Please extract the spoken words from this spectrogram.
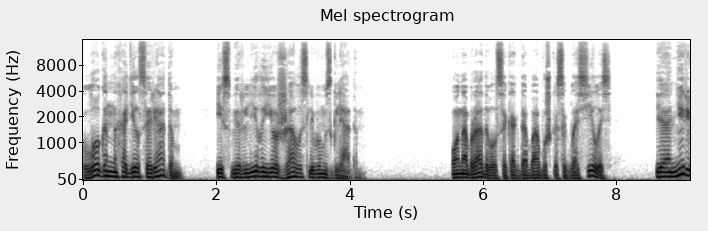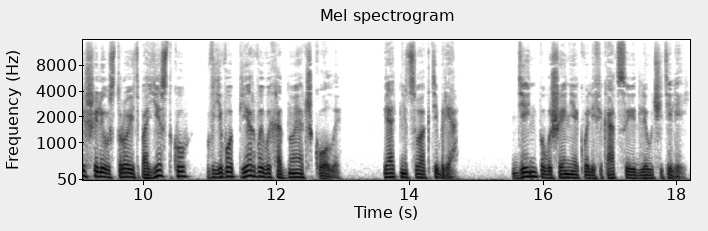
Логан находился рядом и сверлил ее жалостливым взглядом. Он обрадовался, когда бабушка согласилась, и они решили устроить поездку в его первый выходной от школы, пятницу октября, день повышения квалификации для учителей.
